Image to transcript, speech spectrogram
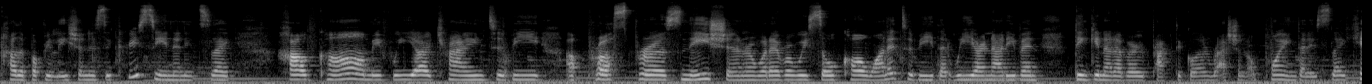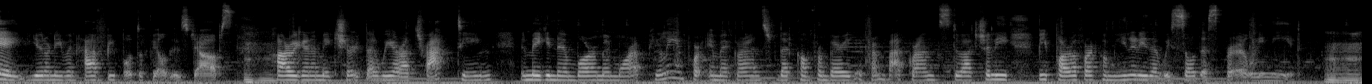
how the population is decreasing and it's like how come if we are trying to be a prosperous nation or whatever we so called want it to be that we are not even thinking at a very practical and rational point that it's like hey you don't even have people to fill these jobs Mm-hmm. how are we going to make sure that we are attracting and making the environment more appealing for immigrants that come from very different backgrounds to actually be part of our community that we so desperately need Mm-hmm.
